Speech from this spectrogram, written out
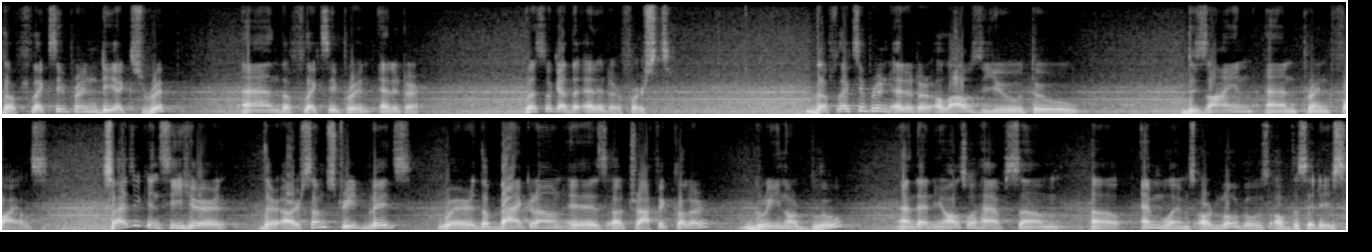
the FlexiPrint DX RIP and the FlexiPrint Editor. Let's look at the editor first. The FlexiPrint editor allows you to design and print files. So as you can see here, there are some street blades where the background is a traffic color, green or blue, and then you also have some uh, emblems or logos of the cities.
